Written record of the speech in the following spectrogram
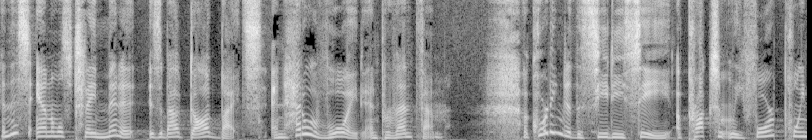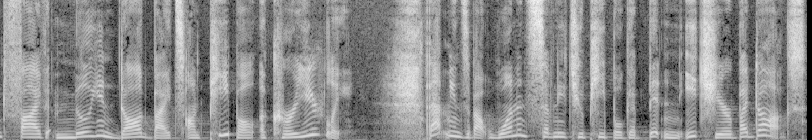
and this Animals Today Minute is about dog bites and how to avoid and prevent them. According to the CDC, approximately 4.5 million dog bites on people occur yearly. That means about 1 in 72 people get bitten each year by dogs.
